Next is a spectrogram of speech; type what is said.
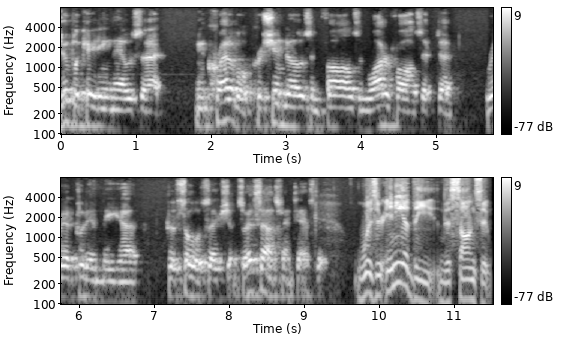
duplicating those uh, incredible crescendos and falls and waterfalls that uh, Red put in the uh, the solo section. So it sounds fantastic. Was there any of the, the songs that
